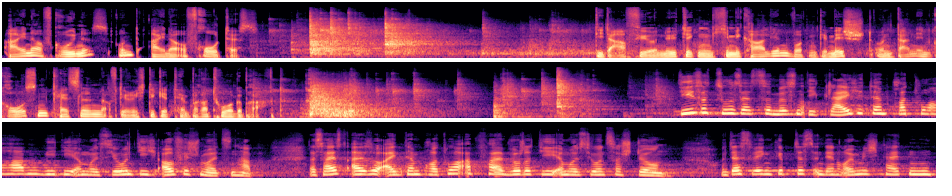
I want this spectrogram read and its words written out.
eine auf grünes und eine auf rotes. Die dafür nötigen Chemikalien wurden gemischt und dann in großen Kesseln auf die richtige Temperatur gebracht. Diese Zusätze müssen die gleiche Temperatur haben wie die Emulsion, die ich aufgeschmolzen habe. Das heißt also, ein Temperaturabfall würde die Emulsion zerstören. Und deswegen gibt es in den Räumlichkeiten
